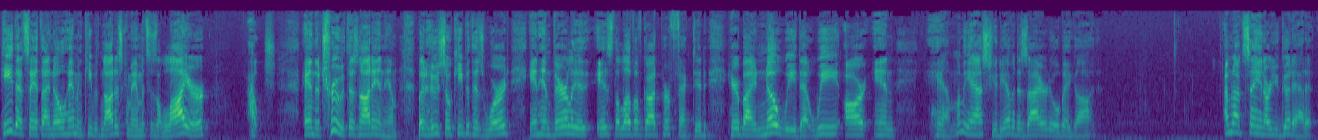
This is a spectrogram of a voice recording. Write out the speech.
He that saith, I know him, and keepeth not his commandments is a liar. Ouch. And the truth is not in him. But whoso keepeth his word, in him verily is the love of God perfected. Hereby know we that we are in him. Let me ask you do you have a desire to obey God? I'm not saying, are you good at it?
